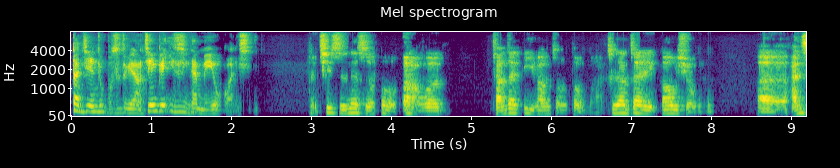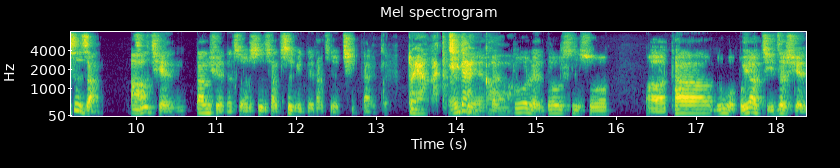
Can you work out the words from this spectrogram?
但今天就不是这个样，今天跟意识形态没有关系。对，其实那时候啊，我常在地方走动嘛，就像在高雄，呃，韩市长。之前当选的时候，事实上市民对他是有期待的。对啊，期待很多人都是说，呃，他如果不要急着选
